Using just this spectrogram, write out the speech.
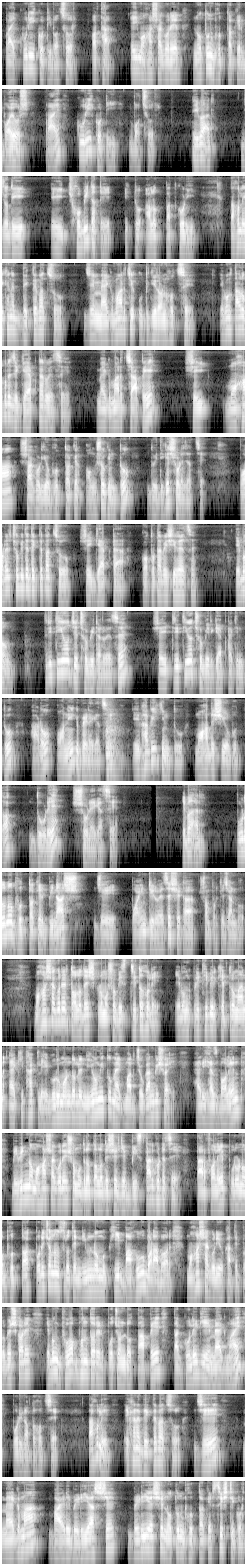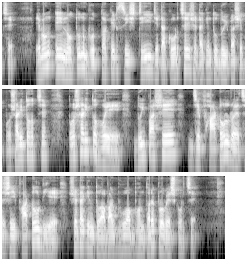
প্রায় কুড়ি কোটি বছর। অর্থাৎ এই মহাসাগরের নতুন ভূত্বকের বয়স প্রায় কুড়ি কোটি বছর। এবার যদি এই ছবিটাতে একটু আলোকপাত করি, তাহলে এখানে দেখতে পাচ্ছ যে ম্যাগমার যে উদ্গীরণ হচ্ছে এবং তার উপরে যে গ্যাপটা রয়েছে, ম্যাগমার চাপে সেই মহাসাগরীয় ভূত্বকের অংশ কিন্তু দুই দিকে সরে যাচ্ছে। পরের ছবিতে দেখতে পাচ্ছ সেই গ্যাপটা কতটা বেশি হয়েছে। এবং তৃতীয় যে ছবিটা রয়েছে, সেই তৃতীয় ছবির গ্যাপটা কিন্তু আরও অনেক বেড়ে গেছে। এইভাবেই কিন্তু মহাদেশীয় ভূত্বক দূরে সরে গেছে। এবার পুরনো ভূত্বকের বিনাশ যে পয়েন্টটি রয়েছে, সেটা সম্পর্কে জানব। মহাসাগরের তলদেশ ক্রমশ বিস্তৃত হলে এবং পৃথিবীর ক্ষেত্রমান একই থাকলে গুরুমণ্ডলে নিয়মিত ম্যাগমার যোগান বিষয়ে হ্যারি হ্যাজ বলেন, বিভিন্ন মহাসাগরে সমুদ্র তলদেশের যে বিস্তার ঘটেছে, তার ফলে পুরনো ভূত্বক পরিচলন স্রোতের নিম্নমুখী বাহু বরাবর মহাসাগরীয় খাতে প্রবেশ করে এবং ভূ অভ্যন্তরের প্রচণ্ড তাপে তা গলে গিয়ে ম্যাগমায় পরিণত হচ্ছে। তাহলে এখানে দেখতে পাচ্ছ যে ম্যাগমা বাইরে বেরিয়ে আসছে। বেরিয়ে এসে নতুন ভূত্বকের সৃষ্টি করছে। এবং এই নতুন ভূত্বকের সৃষ্টি যেটা করছে, সেটা কিন্তু দুই পাশে প্রসারিত হচ্ছে। প্রসারিত হয়ে দুই পাশে যে ফাটল রয়েছে, সেই ফাটল দিয়ে সেটা কিন্তু আবার ভূ অভ্যন্তরে প্রবেশ করছে।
